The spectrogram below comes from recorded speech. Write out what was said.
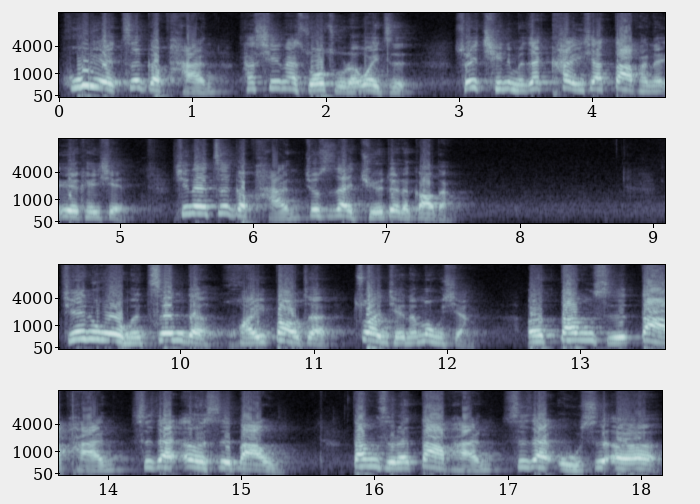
忽略这个盘它现在所处的位置。所以，请你们再看一下大盘的月 K 线，现在这个盘就是在绝对的高档。今天如果我们真的怀抱着赚钱的梦想，而当时大盘是在二四八五，当时的大盘是在五四二二，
